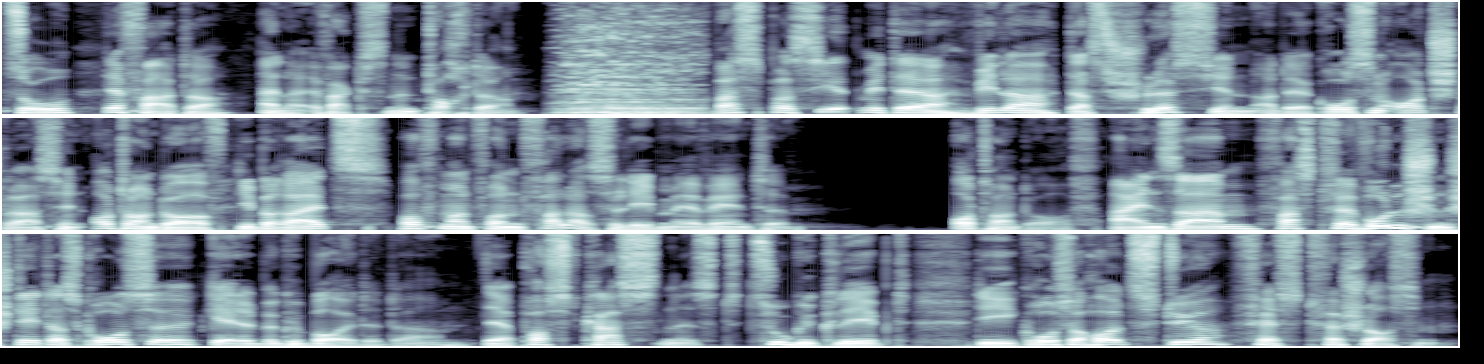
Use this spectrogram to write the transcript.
So der Vater einer erwachsenen Tochter. Was passiert mit der Villa Das Schlösschen an der großen Ortsstraße in Otterndorf, die bereits Hoffmann von Fallersleben erwähnte? Otterndorf. Einsam, fast verwunschen steht das große gelbe Gebäude da. Der Postkasten ist zugeklebt, die große Holztür fest verschlossen.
